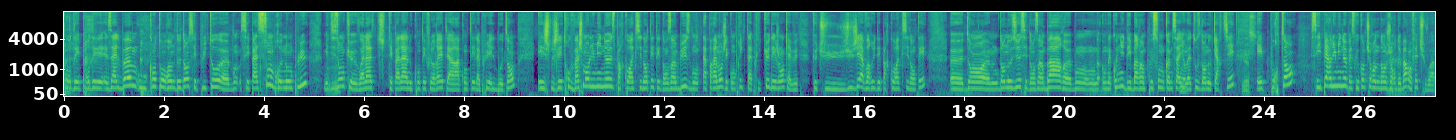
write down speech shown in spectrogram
pour des pour des albums où quand on rentre dedans c'est plutôt euh, bon c'est pas sombre non plus Mhm. mais disons que voilà tu t'es pas là à nous conter Fleurette t'es à raconter la pluie et le beau temps. Et je, je les trouve vachement lumineuses parcours accidenté. T'es dans un bus. Bon apparemment j'ai compris que t'as pris que des gens qui avaient que tu jugeais avoir eu des parcours accidentés. Euh, dans euh, dans nos yeux c'est dans un bar. Bon on a, on a connu des bars un peu sombres comme ça. Il y en a tous dans nos quartiers. Yes. et pourtant, c'est hyper lumineux parce que quand tu rentres dans ce genre de bar, en fait, tu vois,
